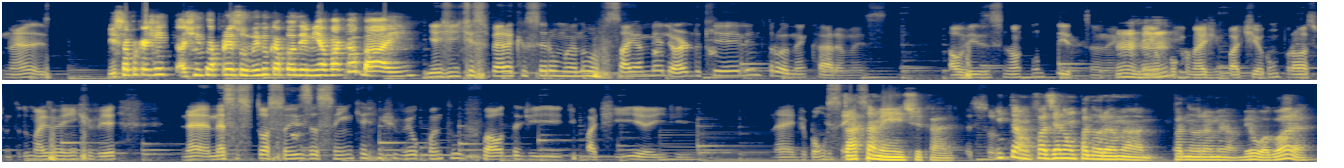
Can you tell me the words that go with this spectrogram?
né? Isso é porque a gente, a gente tá presumindo que a pandemia vai acabar, hein? E a gente espera que o ser humano saia melhor do que ele entrou, né, cara? Mas talvez isso não aconteça, né? Uhum. Tenha um pouco mais de empatia com o próximo e tudo mais, mas a gente vê né, nessas situações assim que a gente vê o quanto falta de, de empatia e de né, de bom senso. Exatamente, cara. Então, fazendo um panorama, panorama meu agora,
